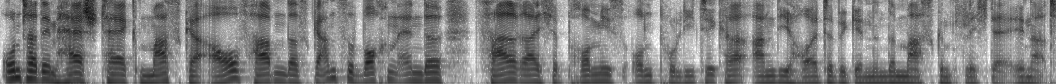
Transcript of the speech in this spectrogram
Unter dem Hashtag Maske auf haben das ganze Wochenende zahlreiche Promis und Politiker an die heute beginnende Maskenpflicht erinnert.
